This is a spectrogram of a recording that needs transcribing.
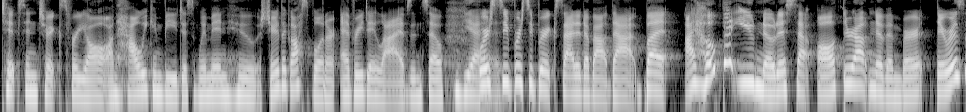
tips and tricks for y'all on how we can be just women who share the gospel in our everyday lives. And so yes. we're super, super excited about that. But I hope that you noticed that all throughout November, there was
